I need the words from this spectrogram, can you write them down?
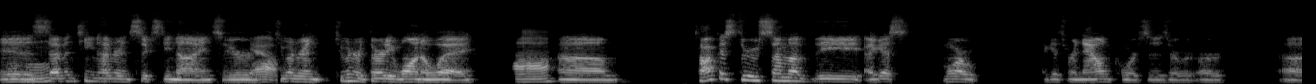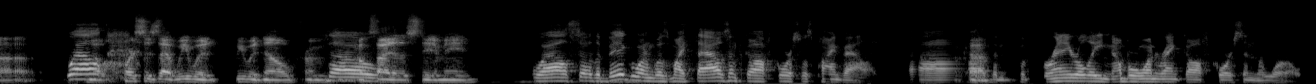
is mm-hmm. 1769 so you're yeah. 200 231 away uh-huh um talk us through some of the i guess more i guess renowned courses or or uh well you know, courses that we would we would know from so, outside of the state of maine well so the big one was my thousandth golf course was pine valley uh, okay. the perennially number one ranked golf course in the world.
